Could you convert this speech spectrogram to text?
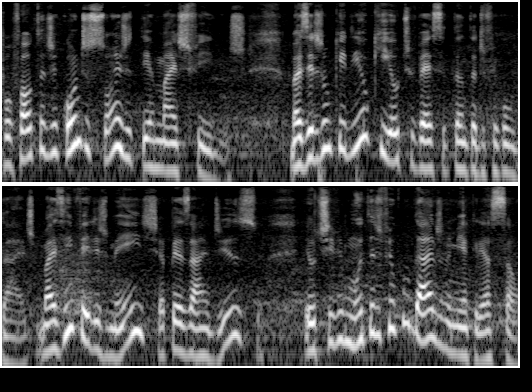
por falta de condições de ter mais filhos. Mas eles não queriam que eu tivesse tanta dificuldade. Mas infelizmente, apesar disso, eu tive muita dificuldade na minha criação.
